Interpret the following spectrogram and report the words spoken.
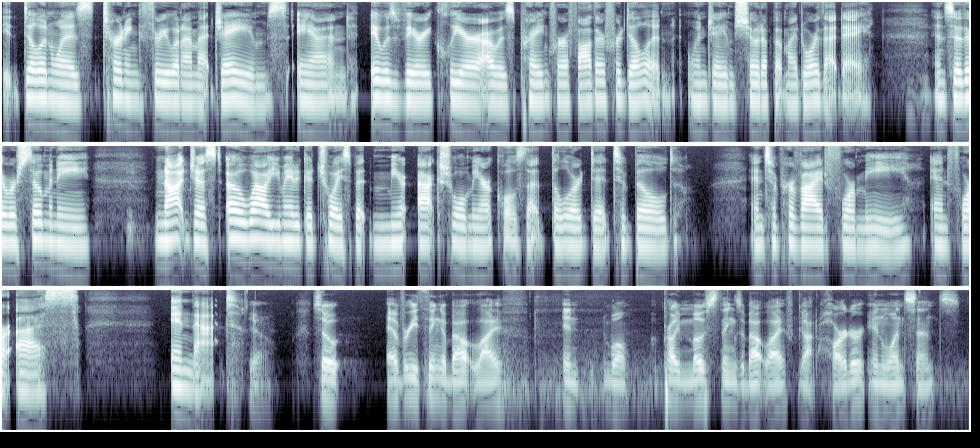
it, dylan was turning three when i met james and it was very clear i was praying for a father for dylan when james showed up at my door that day. Mm-hmm. And so there were so many not just oh wow you made a good choice but actual miracles that the lord did to build and to provide for me and for us in that Yeah. So everything about life, in well, probably most things about life got harder in one sense.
